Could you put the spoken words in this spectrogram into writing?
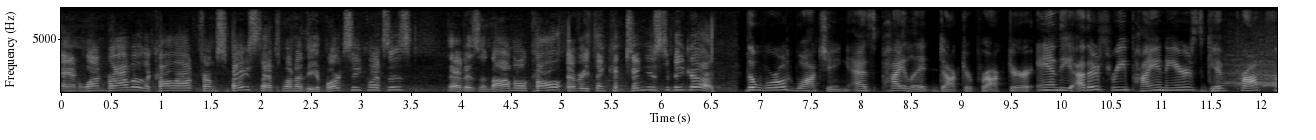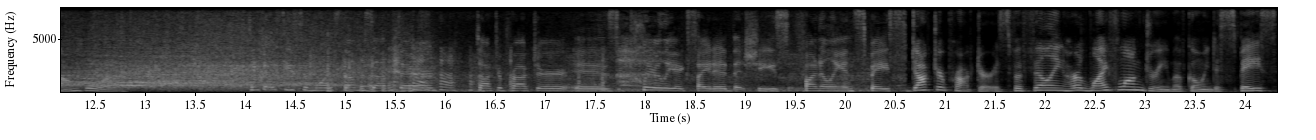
and one Bravo, the call out from space. That's one of the abort sequences. That is a nominal call. Everything continues to be good. The world watching as pilot Dr. Proctor and the other three pioneers give props on board. I think I see some more thumbs up there. Dr. Proctor is clearly excited that she's finally in space. Dr. Proctor is fulfilling her lifelong dream of going to space.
